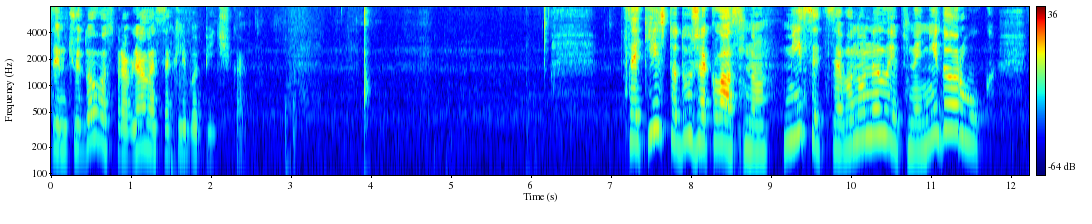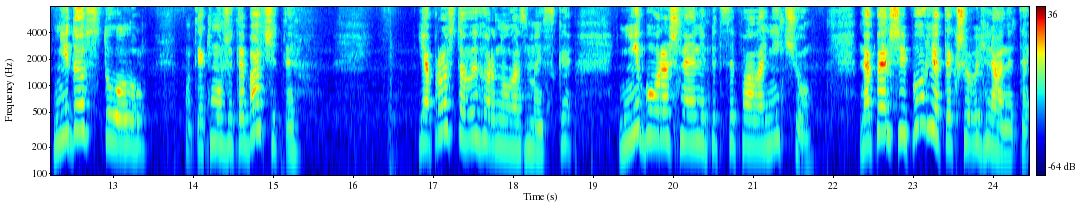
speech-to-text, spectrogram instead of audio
цим чудово справлялася хлібопічка. Це тісто дуже класно міситься, воно не липне ні до рук, ні до столу. От як можете бачити, я просто вигорнула з миски. Ні борошна я не підсипала, нічого. На перший погляд, якщо ви глянете,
